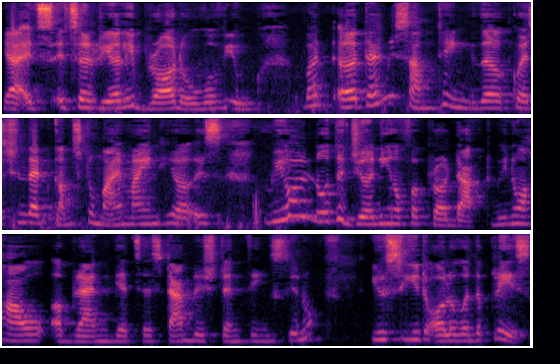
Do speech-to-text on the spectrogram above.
yeah it's it's a really broad overview. But uh, tell me something. The question that comes to my mind here is we all know the journey of a product. We know how a brand gets established and things you know. You see it all over the place.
